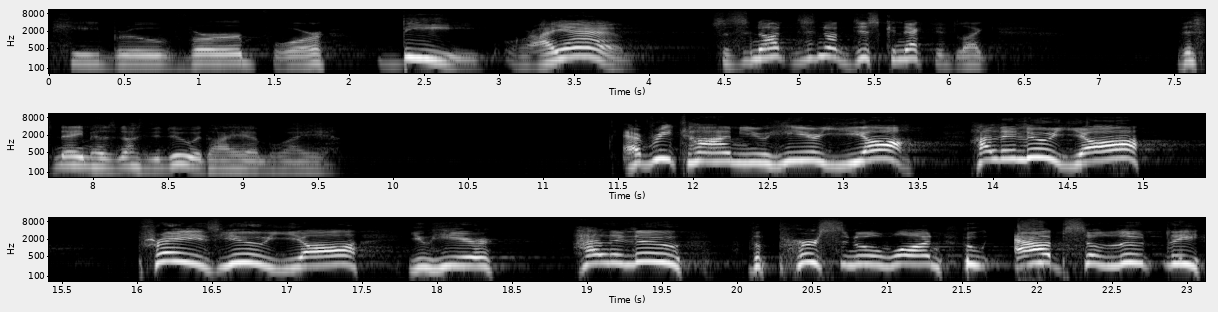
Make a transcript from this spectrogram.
Hebrew verb for be or I am. So this is not, this is not disconnected like this name has nothing to do with I am who I am. Every time you hear Yah, hallelujah, praise you, Yah, you hear hallelujah, the personal one who absolutely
